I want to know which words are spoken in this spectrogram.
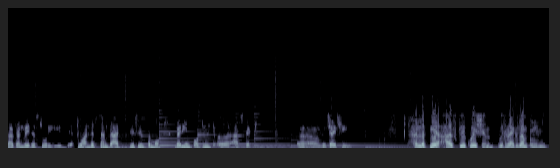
uh, convey the story. To understand that, this is the most very important uh, aspect, uh, which I feel. Let me ask you a question with an example. Mhm.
